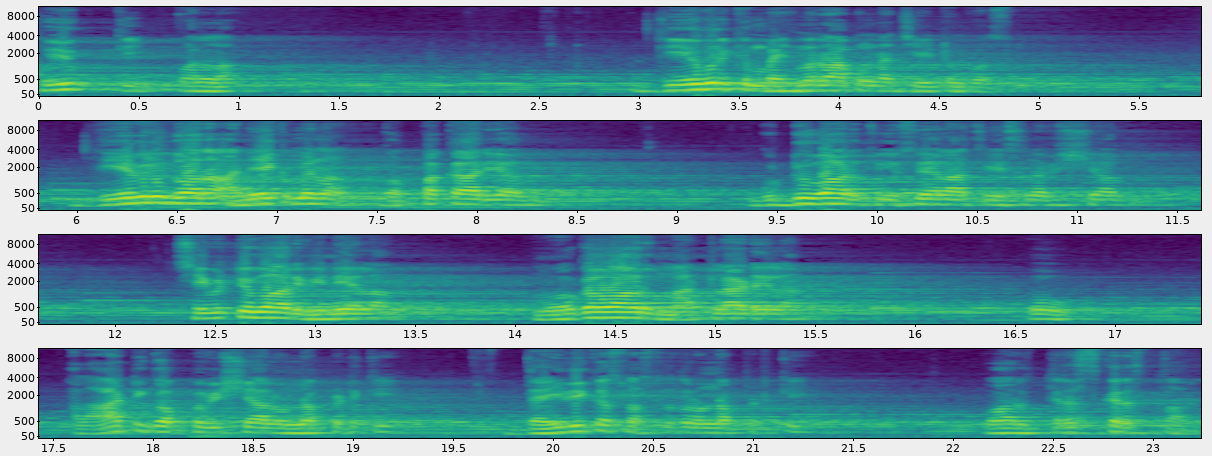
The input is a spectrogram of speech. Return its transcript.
కుయుక్తి వల్ల దేవునికి మహిమ రాకుండా చేయటం కోసం. దేవుని ద్వారా అనేకమైన గొప్ప కార్యాలు గుడ్డువారు చూసేలా చేసిన విషయాలు చెవిటివారు వినేలా మూగవారు మాట్లాడేలా ఓ అలాంటి గొప్ప విషయాలు ఉన్నప్పటికీ దైవిక స్వస్థతలు ఉన్నప్పటికీ వారు తిరస్కరిస్తారు.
